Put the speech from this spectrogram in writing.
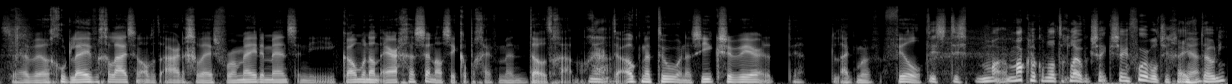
ze hebben een goed leven geleid, zijn altijd aardig geweest voor medemens en die komen dan ergens. En als ik op een gegeven moment doodga, dan ga ik daar ook naartoe en dan zie ik ze weer. Dat, ja, dat lijkt me veel. Het is, het is ma- makkelijk om dat te geloven. Ik zal, ik zal een voorbeeldje geven, Ja. Tony.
